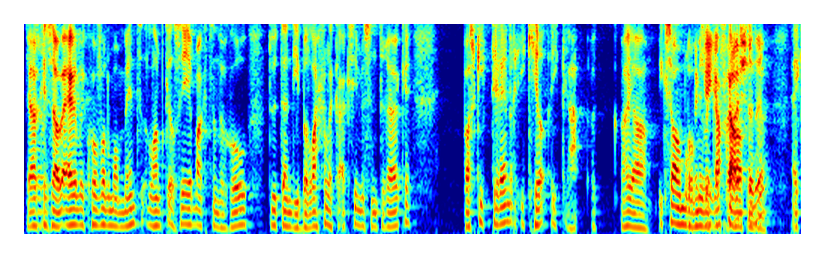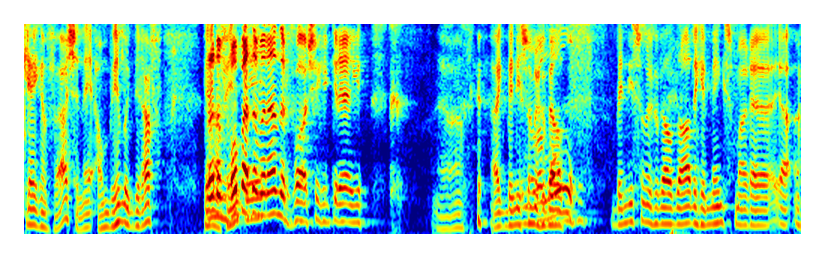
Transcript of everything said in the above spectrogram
Ja, je zou eigenlijk gewoon van het moment, Lampkelzee maakt een goal, doet dan die belachelijke actie met zijn truiken was ik trainer, ik, heel, ik, oh ja, ik zou hem onmiddellijk afgehaald hebben. Hij kreeg een vuistje, nee, onmiddellijk eraf. Met een Bob had hem een ander vuistje gekregen. Ja, ja ik ben niet zo'n geweld, ben niet zo'n gewelddadige mens, maar uh, ja,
